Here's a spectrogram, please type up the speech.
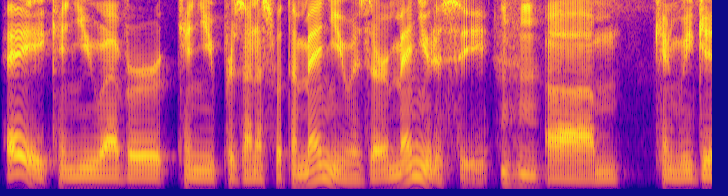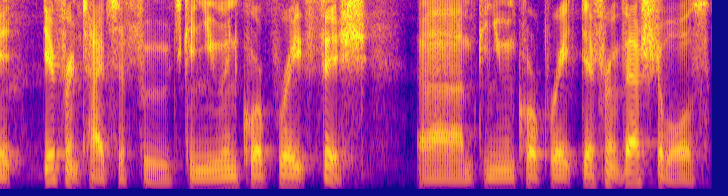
"Hey, can you ever can you present us with a menu? Is there a menu to see? Mm-hmm. Um, can we get different types of foods? Can you incorporate fish? Um, can you incorporate different vegetables?"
